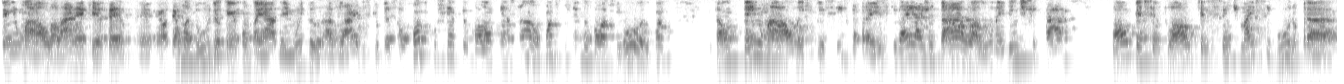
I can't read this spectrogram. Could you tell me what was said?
tenha uma aula lá, né? Que até é, é até uma dúvida, eu tenho acompanhado aí muito as lives que o pessoal, quanto por cento eu coloco em ação, quantos por cento eu coloco em ouro, quantos... Então tem uma aula específica para isso que vai ajudar o aluno a identificar qual o percentual que ele se sente mais seguro para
